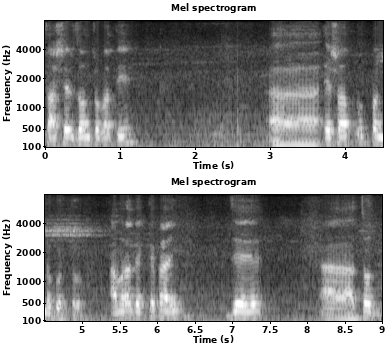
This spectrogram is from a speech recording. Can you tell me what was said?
চাষের যন্ত্রপাতি এসব উৎপন্ন করত। আমরা দেখতে পাই যে চোদ্দ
